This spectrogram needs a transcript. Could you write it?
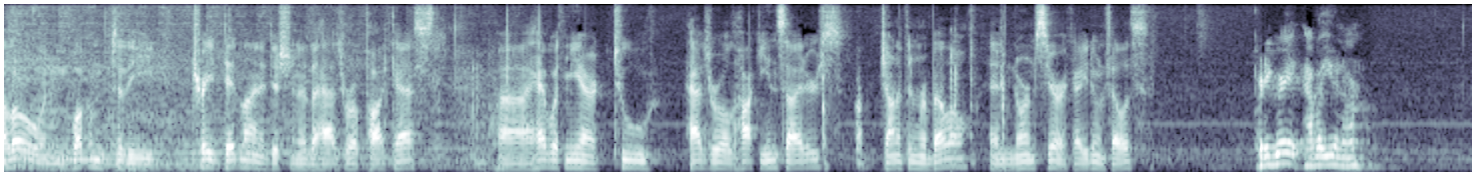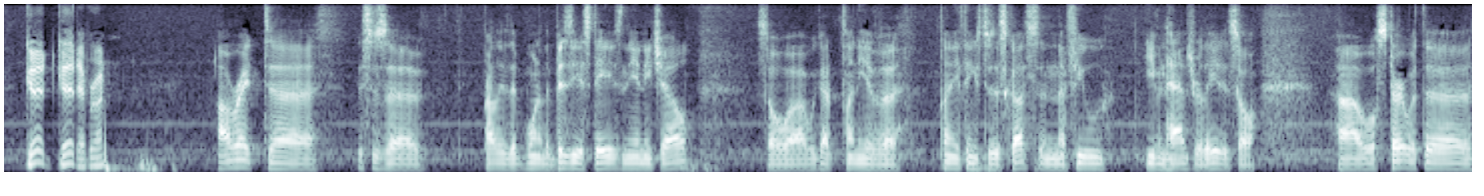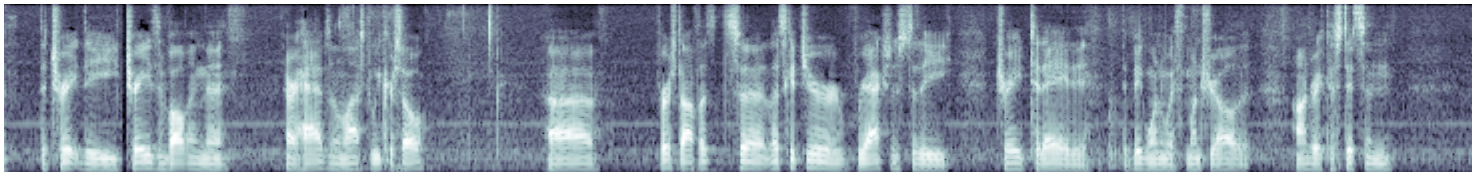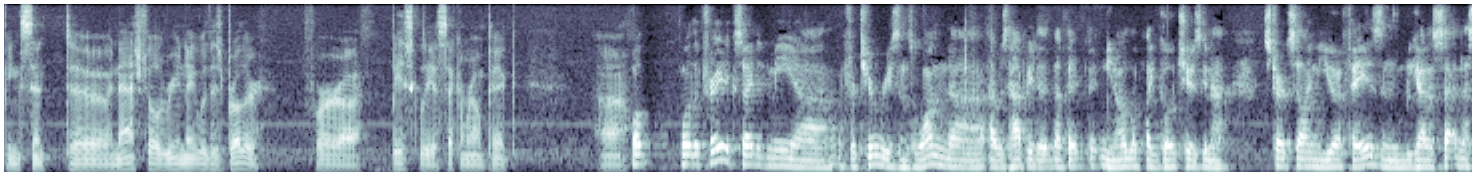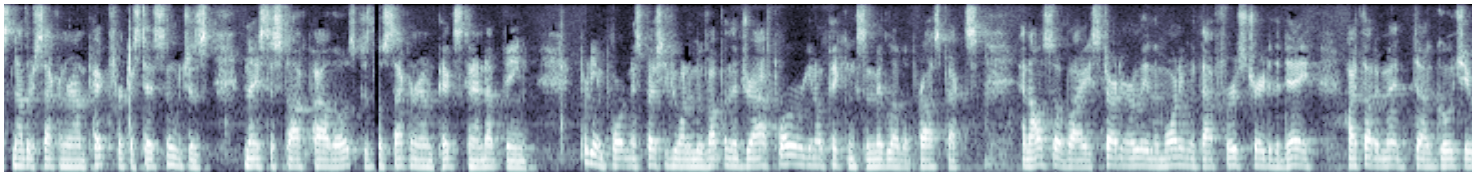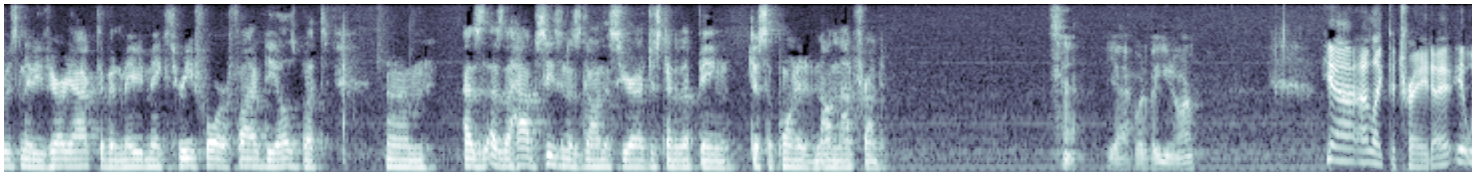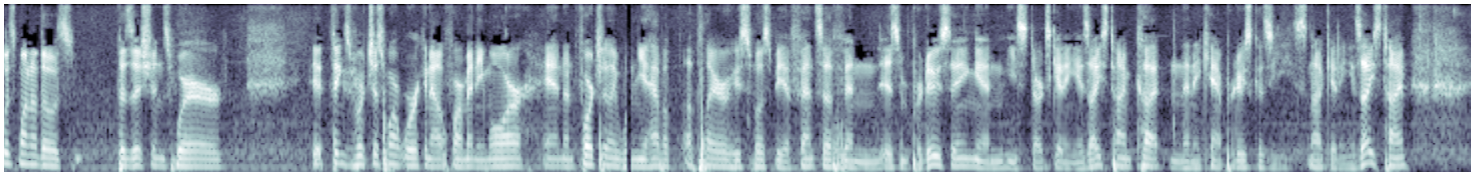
Hello, and welcome to the trade deadline edition of the Habs World podcast. Uh, I have with me our two Habs World hockey insiders, Jonathan Rebello and Norm Sirik. How you doing, fellas? Pretty great. How about you, Norm? Good, good, everyone. All right. Uh, this is uh, probably the, one of the busiest days in the NHL, so uh, we got plenty of uh, plenty of things to discuss and a few even Habs related. So uh, we'll start with the the trade the trades involving the our Habs in the last week or so. Uh, first off, let's uh, let's get your reactions to the trade today, the the big one with Montreal, that Andre Kostitsyn being sent to Nashville to reunite with his brother for uh, basically a second round pick. Uh, well, well, the trade excited me uh, for two reasons. One, uh, I was happy to, that they, you know, looked like Gauthier was going to start selling the UFAs, and we got a set, another second round pick for Kostitsyn, which is nice to stockpile those because those second round picks can end up being pretty important, especially if you want to move up in the draft or you know picking some mid level prospects. And also by starting early in the morning with that first trade of the day, I thought it meant uh, Gauthier was going to be very active and maybe make three, four, or five deals, but. Um, as as the Habs season has gone this year, I just ended up being disappointed on that front. yeah. What about you, Norm? Yeah, I like the trade. I, it was one of those positions where it, things were just weren't working out for him anymore. And unfortunately, when you have a, a, player who's supposed to be offensive and isn't producing, and he starts getting his ice time cut, and then he can't produce because he's not getting his ice time,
